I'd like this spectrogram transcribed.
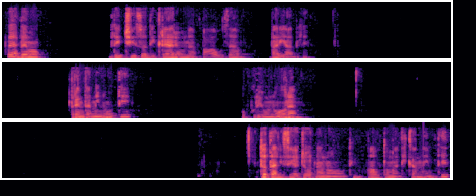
Poi abbiamo deciso di creare una pausa variabile 30 minuti oppure un'ora. I totali si aggiornano automaticamente.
